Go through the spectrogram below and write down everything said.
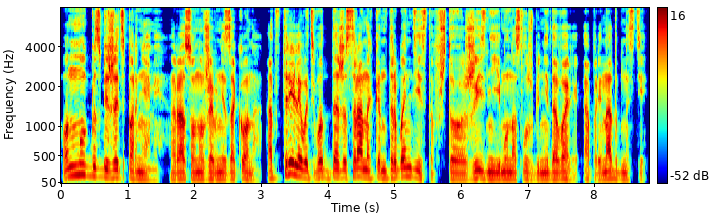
Он мог бы сбежать с парнями, раз он уже вне закона, отстреливать вот даже сраных контрабандистов, что жизни ему на службе не давали, а при надобности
